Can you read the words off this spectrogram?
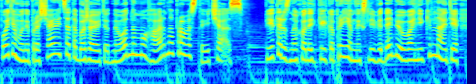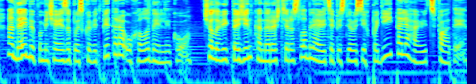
Потім вони прощаються та бажають одне одному гарно провести час. Пітер знаходить кілька приємних слів від Дебі у ванній кімнаті, а Дебі помічає записку від Пітера у холодильнику. Чоловік та жінка нарешті розслабляються після усіх подій та лягають спати.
